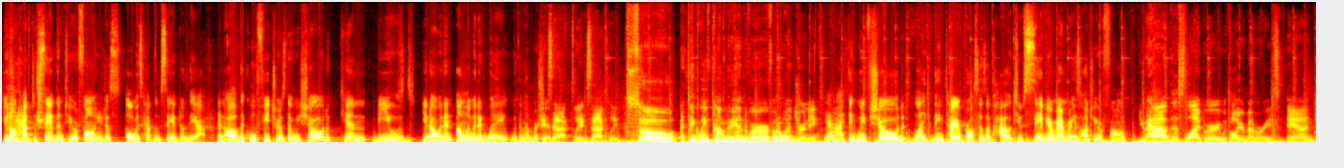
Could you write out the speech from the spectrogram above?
you don't have to save them to your phone. You just always have them saved on the app. And all of the cool features that we showed can be used, you know, in an unlimited way with a membership. Exactly, exactly. So I think we've come to the end of our Photomyne journey. Yeah, I think we've showed like the entire process of how to save your memories onto your phone. You have this library with all your memories and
